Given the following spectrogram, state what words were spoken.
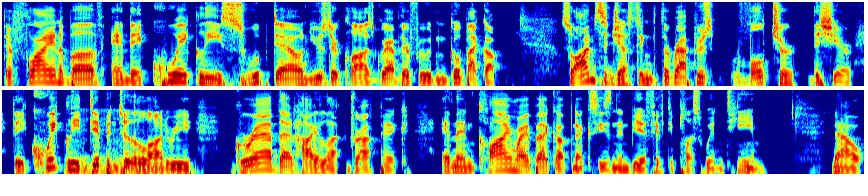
they're flying above and they quickly swoop down, use their claws, grab their food, and go back up. So I'm suggesting that the Raptors vulture this year. They quickly dip into the lottery, mm. grab that high la- draft pick, and then climb right back up next season and be a 50 plus win team. Now,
